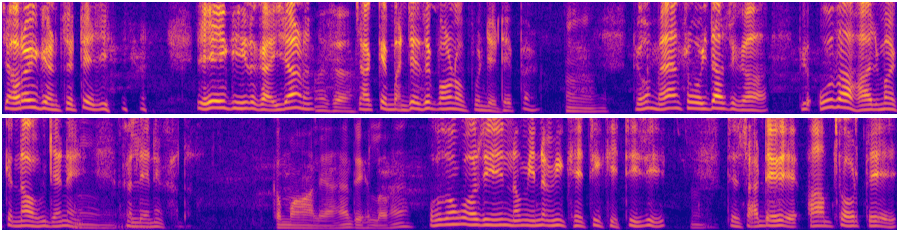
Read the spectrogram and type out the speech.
ਚਾਰੋਂ ਹੀ ਗਿਣ ਸਿੱਟੇ ਜੀ। ਇਹ ਗੀਤ ਗਾਈ ਜਾਣ ਅੱਛਾ। ਚੱਕ ਕੇ ਮੰਜੇ ਤੇ ਪਾਉਣੋ ਪੁੰਜੇ ਟੇਪਣ ਹੂੰ। ਕਿਉਂ ਮੈਂ ਸੋਚਦਾ ਸੀਗਾ ਵੀ ਉਹਦਾ ਹਾਜਮਾ ਕਿੰਨਾ ਹੋ ਜਿਹਨੇ ਹੂੰ। ਇਕੱਲੇ ਨੇ ਖਾਦਾ ਕਮਾਲ ਆ ਹੈ ਦੇਖ ਲਓ ਹੈ। ਉਦੋਂ ਕੋ ਅਸੀਂ ਨਵੀਂ ਨਵੀਂ ਖੇਤੀ ਕੀਤੀ ਸੀ ਤੇ ਸਾਡੇ ਆਮ ਤੌਰ ਤੇ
